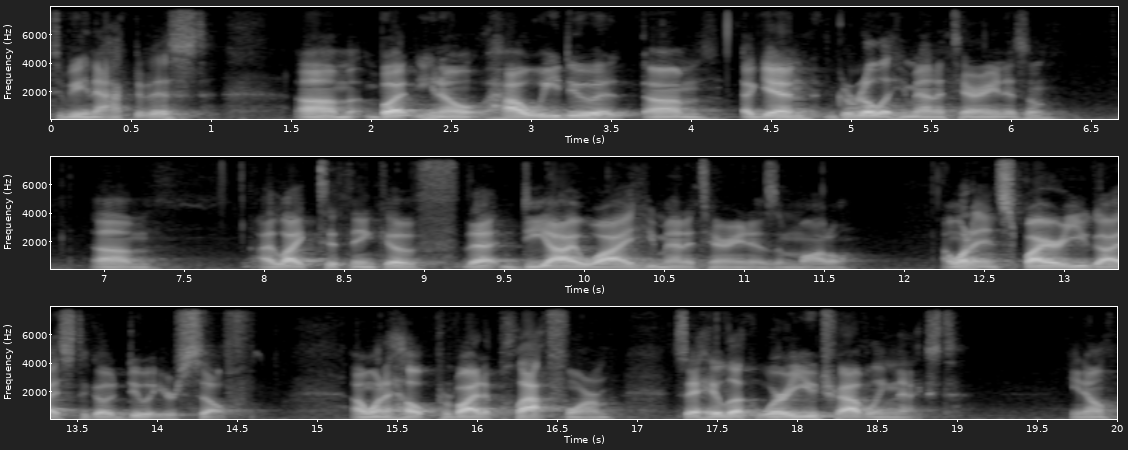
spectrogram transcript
to be an activist. Um, but you know how we do it. Um, again, guerrilla humanitarianism. Um, I like to think of that DIY humanitarianism model. I want to inspire you guys to go do it yourself. I want to help provide a platform. Say, hey, look, where are you traveling next? You know,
